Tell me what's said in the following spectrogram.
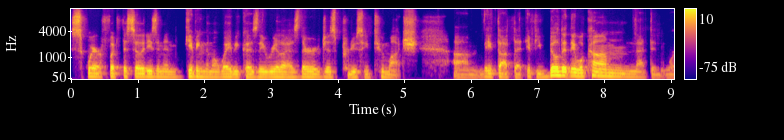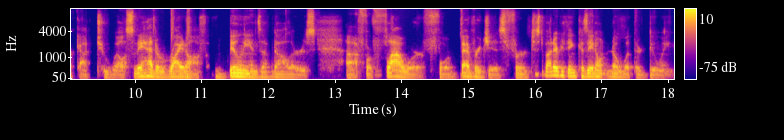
square foot facilities and then giving them away because they realized they're just producing too much. Um, they thought that if you build it, they will come. That didn't work out too well. So they had to write off billions of dollars uh, for flower, for beverages, for just about everything because they don't know what they're doing.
